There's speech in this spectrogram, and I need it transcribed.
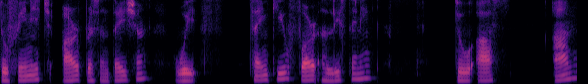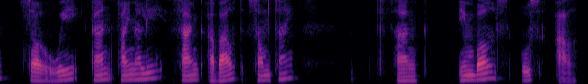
To finish our presentation, we thank you for listening to us and so we can finally think about something that involves us all.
